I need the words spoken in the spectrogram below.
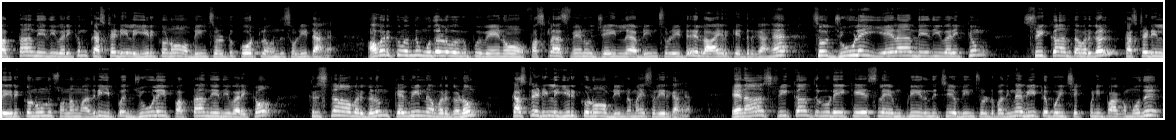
பத்தாம் தேதி வரைக்கும் கஸ்டடியில் இருக்கணும் அப்படின்னு சொல்லிட்டு கோர்ட்டில் வந்து சொல்லிட்டாங்க. அவருக்கு வந்து முதல் வகுப்பு வேணும் ஃபர்ஸ்ட் கிளாஸ் வேணும் ஜெயிலில் அப்படின்னு சொல்லிட்டு லாயர் கேட்டிருக்காங்க. ஸோ ஜூலை ஏழாம் தேதி வரைக்கும் ஸ்ரீகாந்த் அவர்கள் கஸ்டடியில் இருக்கணும்னு சொன்ன மாதிரி இப்போ ஜூலை பத்தாம் தேதி வரைக்கும் கிருஷ்ணா அவர்களும் கெவின் அவர்களும் கஸ்டடியில் இருக்கணும் அப்படின்ற மாதிரி சொல்லியிருக்காங்க. ஏன்னா ஸ்ரீகாந்தினுடைய கேஸில் எப்படி இருந்துச்சு அப்படின்னு சொல்லிட்டு பார்த்தீங்கன்னா வீட்டில் போய் செக் பண்ணி பார்க்கும்போது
